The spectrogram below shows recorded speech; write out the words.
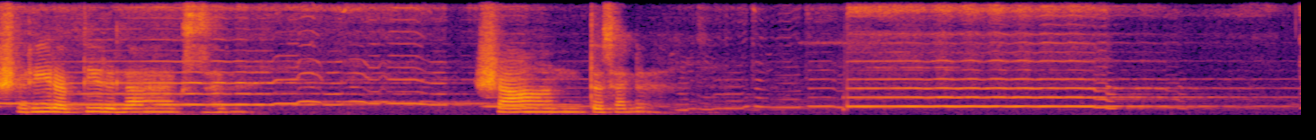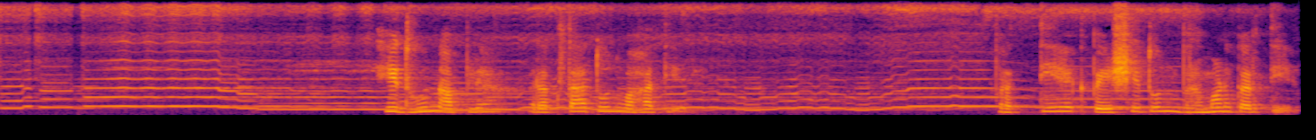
शरीर अगदी रिलॅक्स झालं. शांत झालं. ही धून आपल्या रक्तातून वाहतीये प्रत्येक पेशीतून भ्रमण करते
